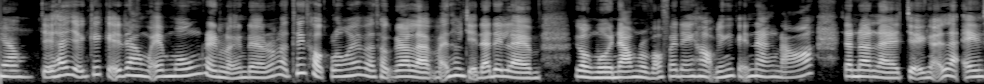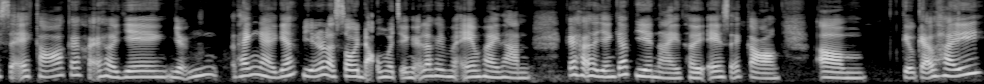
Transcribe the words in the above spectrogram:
theo. Ừm, chị thấy những cái kỹ năng mà em muốn rèn luyện đều rất là thiết thực luôn ấy, và thực ra là bản thân chị đã đi làm gần 10 năm rồi vẫn phải đang học những cái kỹ năng đó. Cho nên là chị nghĩ là em sẽ có cái khoảng thời gian, những tháng ngày Gap Year rất là sôi động và chị nghĩ là khi mà em hoàn thành cái khoảng thời gian Gap Year này thì em sẽ còn, ờm, kiểu, cảm thấy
